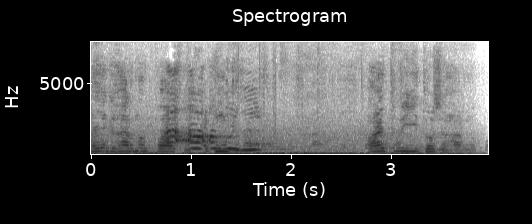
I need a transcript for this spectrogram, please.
А як гарно пахне. А, кому ти- а твої теж гарно пахнуть.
